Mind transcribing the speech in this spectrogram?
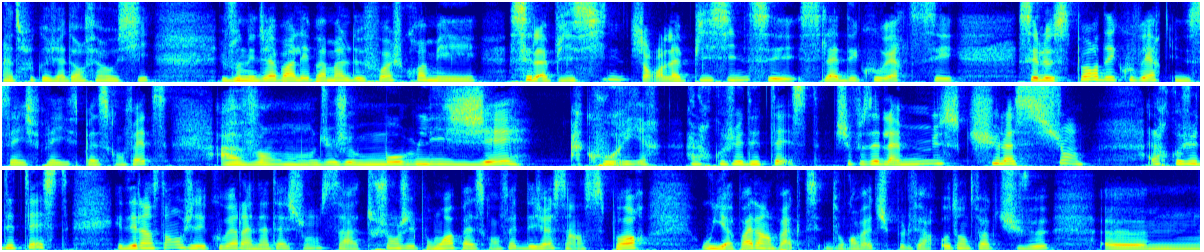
un truc que j'adore faire aussi, je vous en ai déjà parlé pas mal de fois, je crois, mais c'est la piscine. Genre la piscine, c'est la découverte, c'est c'est le sport découverte, une safe place, parce qu'en fait, avant, mon Dieu, je m'obligeais à courir, alors que je déteste. Je faisais de la musculation, alors que je déteste. Et dès l'instant où j'ai découvert la natation, ça a tout changé pour moi, parce qu'en fait, déjà, c'est un sport où il n'y a pas d'impact. Donc en fait, tu peux le faire autant de fois que tu veux. Euh,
